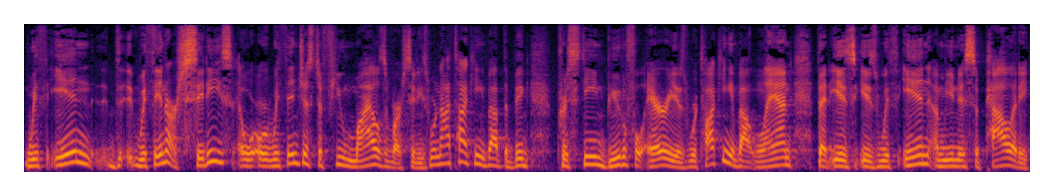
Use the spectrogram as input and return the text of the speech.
within, within our cities or, or within just a few miles of our cities. We're not talking about the big, pristine, beautiful areas. We're talking about land that is, is within a municipality.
